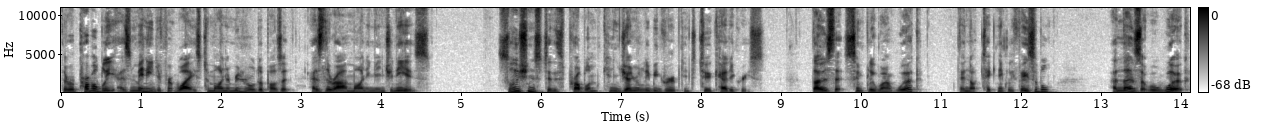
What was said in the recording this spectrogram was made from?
There are probably as many different ways to mine a mineral deposit as there are mining engineers. Solutions to this problem can generally be grouped into two categories those that simply won't work, they're not technically feasible, and those that will work,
